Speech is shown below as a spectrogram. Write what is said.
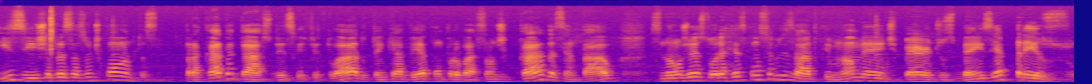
existe a prestação de contas. Para cada gasto desse que é efetuado, tem que haver a comprovação de cada centavo, senão o gestor é responsabilizado criminalmente, perde os bens e é preso.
